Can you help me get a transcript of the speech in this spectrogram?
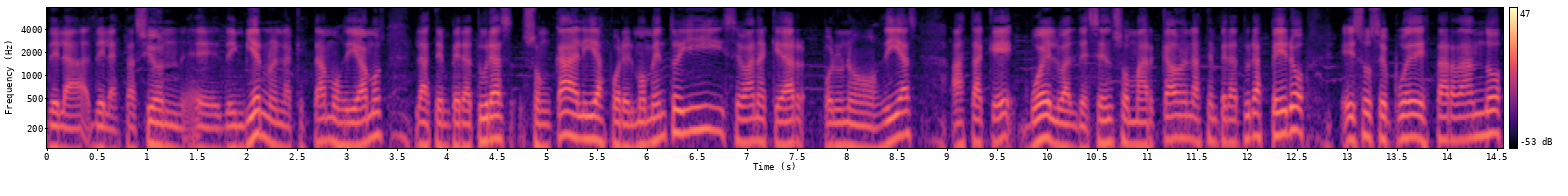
de la, de la estación eh, de invierno en la que estamos, digamos, las temperaturas son cálidas por el momento y se van a quedar por unos días hasta que vuelva el descenso marcado en las temperaturas, pero eso se puede estar dando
